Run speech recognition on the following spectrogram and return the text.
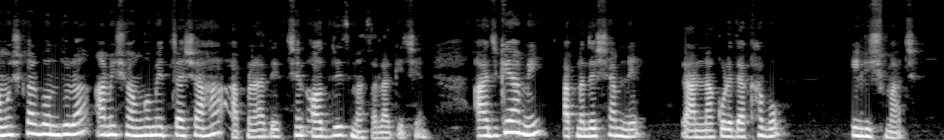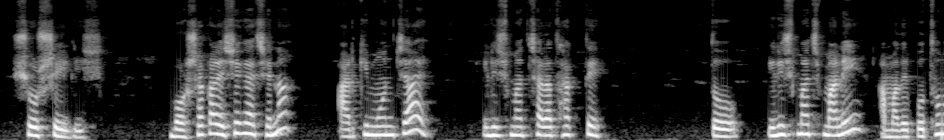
নমস্কার বন্ধুরা, আমি সঙ্গমিত্রা সাহা, আপনারা দেখছেন অদ্রিজ মশালা কিচেন। আজকে আমি আপনাদের সামনে রান্না করে দেখাবো ইলিশ মাছ, সর্ষে ইলিশ। বর্ষাকাল এসে গেছে না? আর কি মন চায় ইলিশ মাছ ছাড়া থাকতে? তো ইলিশ মাছ মানেই আমাদের প্রথম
